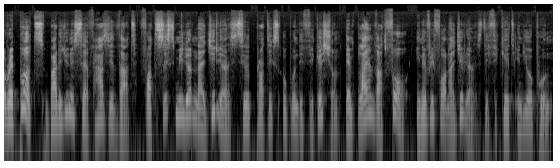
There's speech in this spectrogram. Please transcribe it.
Reports by the UNICEF has it that 46 million Nigerians still practice open defecation, implying that 4 in every 4 Nigerians defecate in the open.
